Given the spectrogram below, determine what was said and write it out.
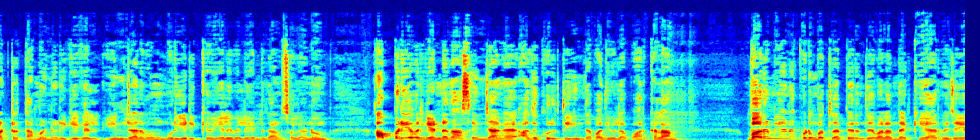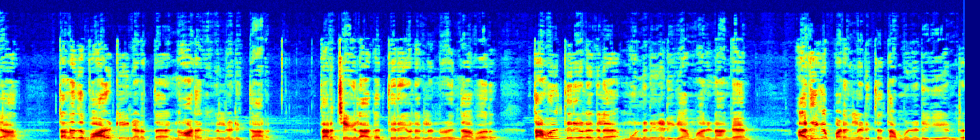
மற்ற தமிழ் நடிகைகள் இன்றளவும் முறியடிக்க இயலவில்லை என்றுதான் சொல்லணும். அப்படி அவர் என்னதான் செஞ்சாங்க அது குறித்து இந்த பதிவில் பார்க்கலாம். வறுமையான குடும்பத்தில் பிறந்து வளர்ந்த கே ஆர் விஜயா தனது வாழ்க்கையை நடத்த நாடகங்கள் நடித்தார். தற்செயலாக திரையுலகில் நுழைந்த அவர் தமிழ் திரையுலகில் முன்னணி நடிகையாக மாறினாங்க. அதிக படங்கள் நடித்த தமிழ் நடிகை என்ற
